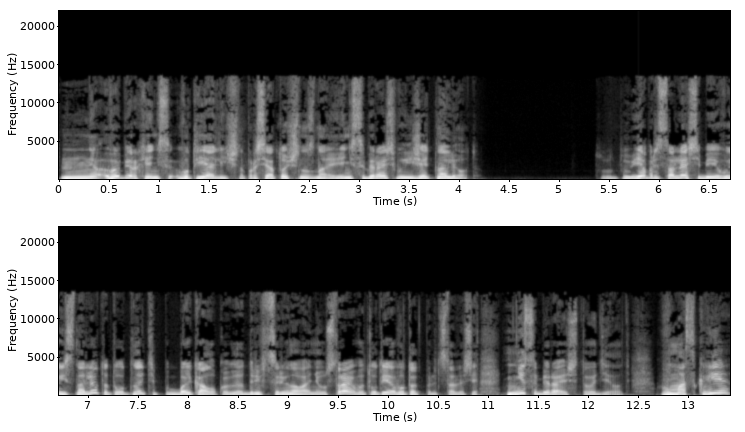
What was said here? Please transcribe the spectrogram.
Во-первых, я не, вот я лично про себя точно знаю, я не собираюсь выезжать на лед. Я представляю себе выезд на лед, это вот, знаете, по Байкалу, когда дрифт соревнования устраивают, вот я вот это представляю себе. Не собираюсь этого делать. В Москве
